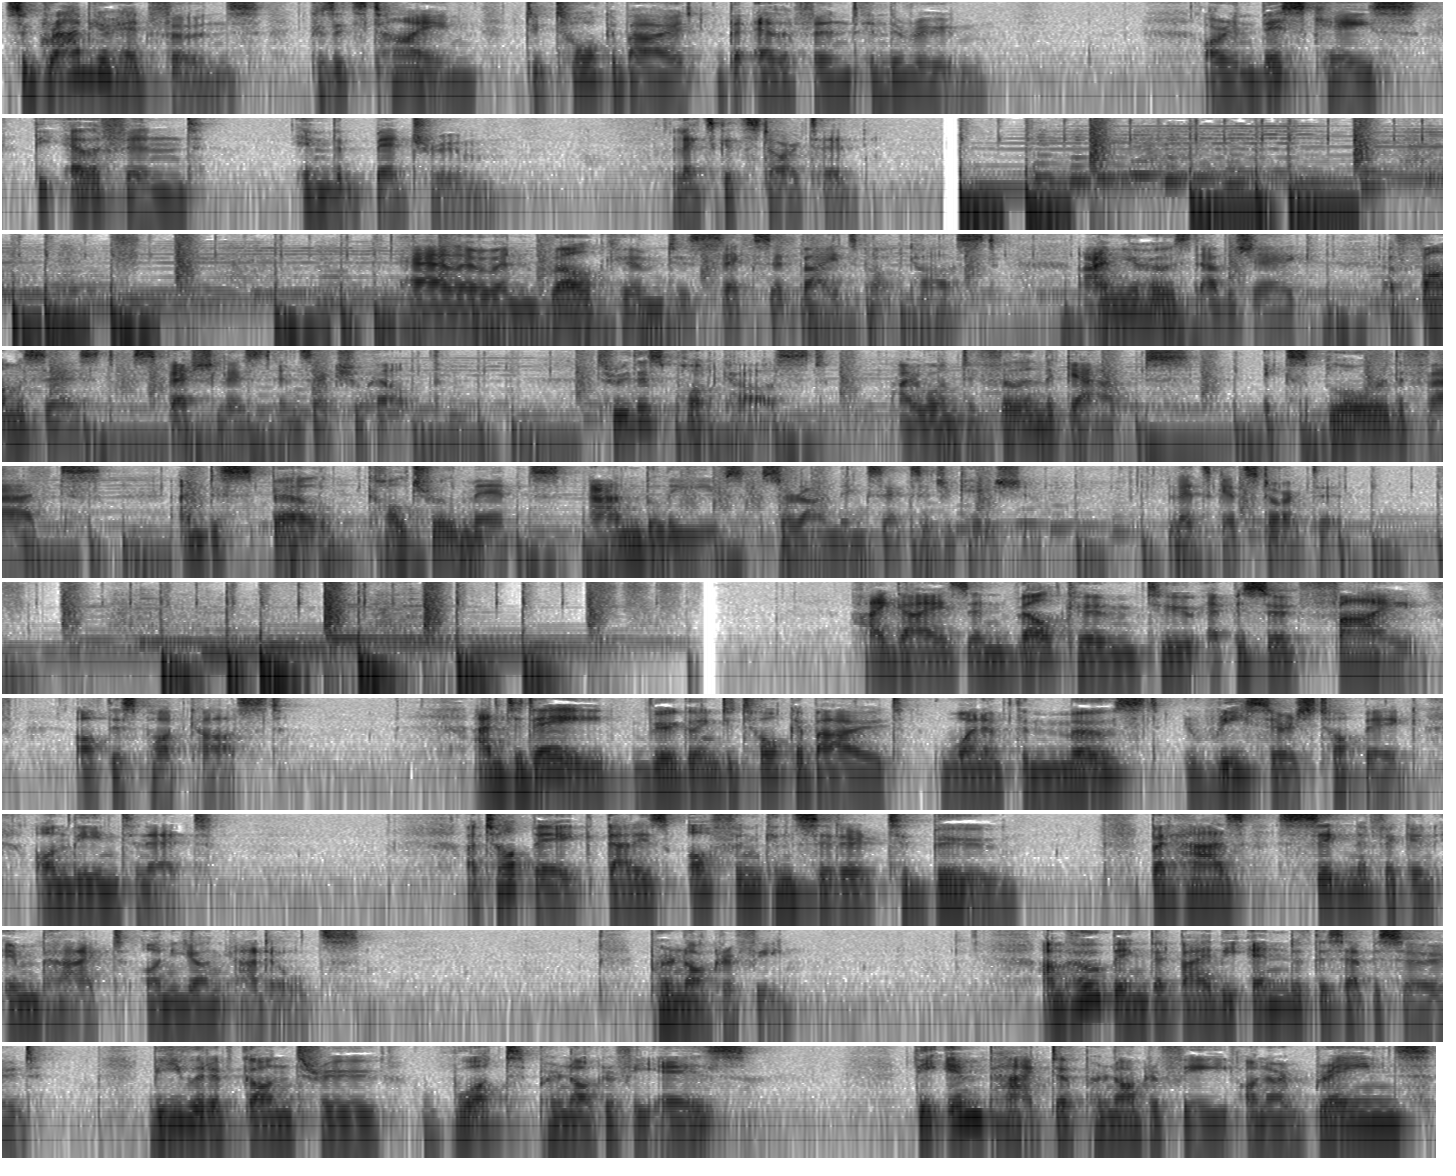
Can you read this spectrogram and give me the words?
So grab your headphones because it's time to talk about the elephant in the room. Or in this case, the elephant in the bedroom. Let's get started. Hello and welcome to Sex Ed Bites podcast. I'm your host Abhishek, a pharmacist specialist in sexual health. Through this podcast, I want to fill in the gaps, explore the facts, and dispel cultural myths and beliefs surrounding sex education. Let's get started. Hi, guys, and welcome to episode 5 of this podcast. And today we're going to talk about one of the most researched topic on the internet. A topic that is often considered taboo but has significant impact on young adults. Pornography. I'm hoping that by the end of this episode, we would have gone through what pornography is, the impact of pornography on our brains,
